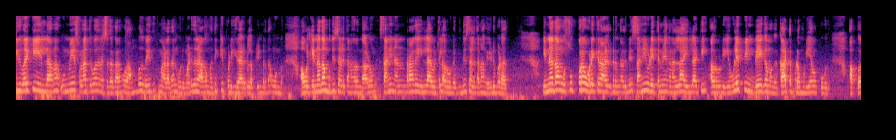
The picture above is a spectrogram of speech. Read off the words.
இது வரைக்கும் இல்லாமல் உண்மையை சொல்லலாம் திருவாதிரை நட்சத்திரக்காரங்க ஒரு ஐம்பது வயதுக்கு மேலே தான் ஒரு மனிதராக மதிக்கப்படுகிறார்கள் அப்படின்றது தான் உண்மை. அவங்களுக்கு என்னதான் புத்திசாலித்தனம் இருந்தாலும் சனி நன்றாக இல்லாவிட்டால் அவருடைய புத்திசாலித்தனம் அங்கே ஈடுபடாது. என்னதான் அவங்க சூப்பராக உழைக்கிற ஆள் இருந்தாலுமே சனியுடைய தன்மை அங்கே நல்லா இல்லாட்டி அவருடைய உழைப்பின் வேகம் அங்கே காட்டப்பட முடியாமல் போகுது. அப்போ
